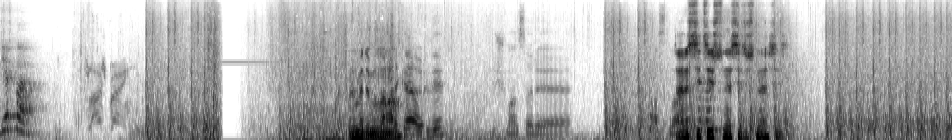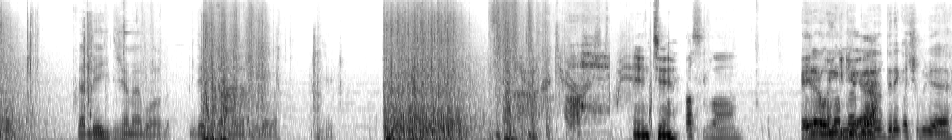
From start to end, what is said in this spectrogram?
Yep var. Ölmedi mi lan o? Arka öldü. Düşman sarı. Asla. Bir tane city üstüne city üstüne city. Ben B'ye gideceğim ha bu arada. Gidebileceğim ama şurada da. Enti. Nasıl lan? Beyler oyun Adamlar gidiyor ha. direkt açılıyor ya.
